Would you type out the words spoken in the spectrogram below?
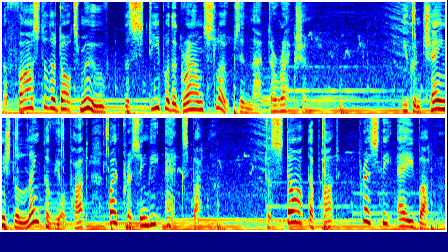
The faster the dots move, the steeper the ground slopes in that direction. You can change the length of your putt by pressing the X button. To start the putt, press the A button.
